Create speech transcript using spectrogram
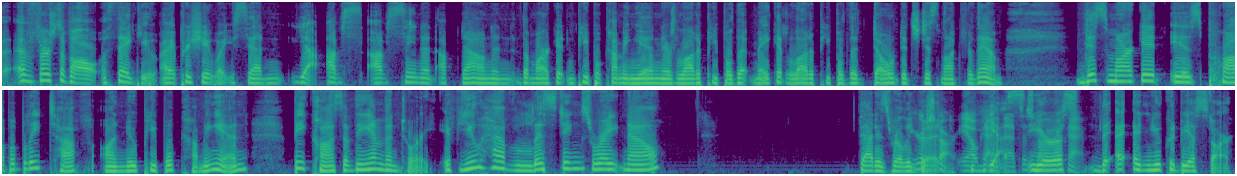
uh, first of all, thank you. I appreciate what you said. And yeah, I've I've seen it up down in the market and people coming in. There's a lot of people that make it, a lot of people that don't. It's just not for them. This market is probably tough on new people coming in because of the inventory. If you have listings right now, that is really You're a good. star. Yeah, okay, Yes, that's a star. You're a, Okay. the- and you could be a star.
